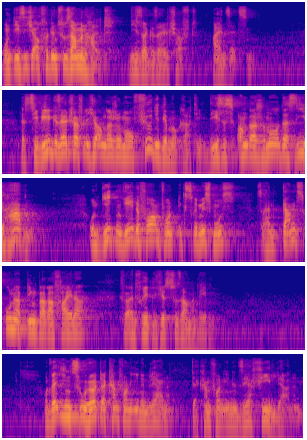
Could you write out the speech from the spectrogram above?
und die sich auch für den Zusammenhalt dieser Gesellschaft einsetzen. Das zivilgesellschaftliche Engagement für die Demokratie, dieses Engagement, das Sie haben und gegen jede Form von Extremismus, ist ein ganz unabdingbarer Pfeiler für ein friedliches Zusammenleben. Und wer Ihnen zuhört, der kann von Ihnen lernen. Der kann von Ihnen sehr viel lernen.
